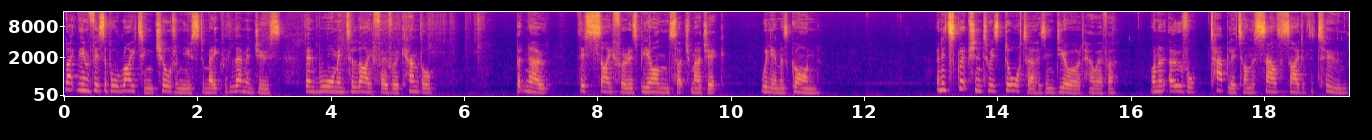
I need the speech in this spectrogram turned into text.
like the invisible writing children used to make with lemon juice, then warm into life over a candle. But no, this cipher is beyond such magic. William has gone. An inscription to his daughter has endured, however, on an oval tablet on the south side of the tomb.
